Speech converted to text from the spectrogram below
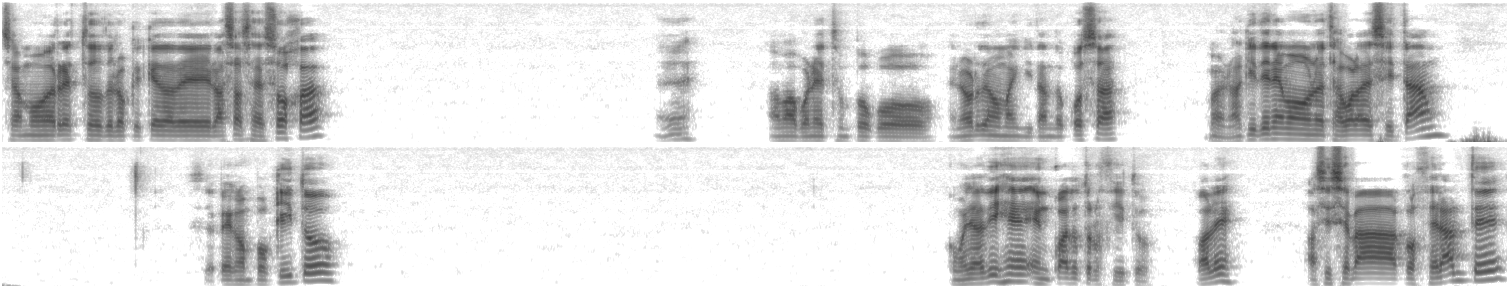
Echamos el resto de lo que queda de la salsa de soja. ¿Eh? Vamos a poner esto un poco en orden, vamos a ir quitando cosas. Bueno, aquí tenemos nuestra bola de seitán. Se pega un poquito. Como ya dije, en cuatro trocitos, ¿vale? Así se va a cocer antes.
